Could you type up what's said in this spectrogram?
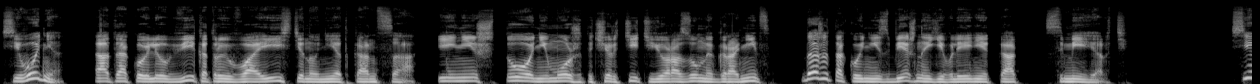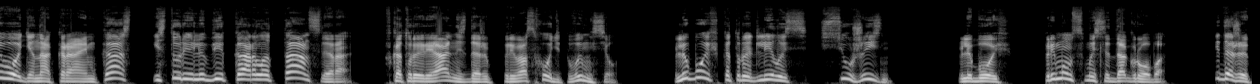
Сегодня о такой любви, которой воистину нет конца, и ничто не может очертить ее разумных границ, даже такое неизбежное явление, как смерть. Сегодня на Краймкаст история любви Карла Танцлера, в которой реальность даже превосходит вымысел. Любовь, которая длилась всю жизнь. Любовь в прямом смысле до гроба. И даже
